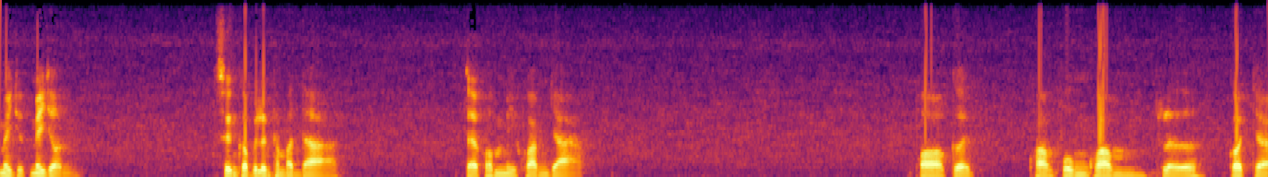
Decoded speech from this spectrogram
ไม่หยุดไม่หย่อน ซึ่งก็เป็นเรื่องธรรมดา แต่เพราะมีความอยาก พอเกิดความฟุ้งความเผลอก็จะ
